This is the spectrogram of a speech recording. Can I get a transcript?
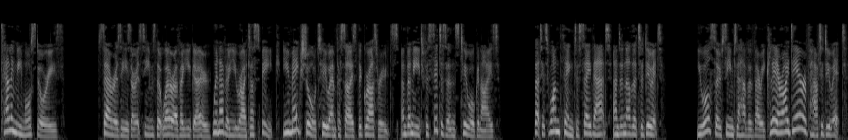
telling me more stories. Sarah Aziza it seems that wherever you go, whenever you write or speak, you make sure to emphasize the grassroots, and the need for citizens to organize. But it's one thing to say that, and another to do it. You also seem to have a very clear idea of how to do it.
